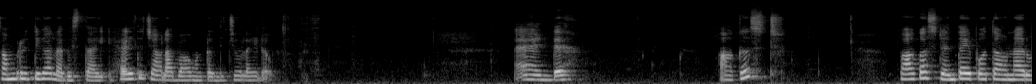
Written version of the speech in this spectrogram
సమృద్ధిగా లభిస్తాయి. హెల్త్ చాలా బాగుంటుంది జూలైలో. అండ్ ఆగస్ట్? బాగా స్ట్రెంత్ అయిపోతూ ఉన్నారు?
